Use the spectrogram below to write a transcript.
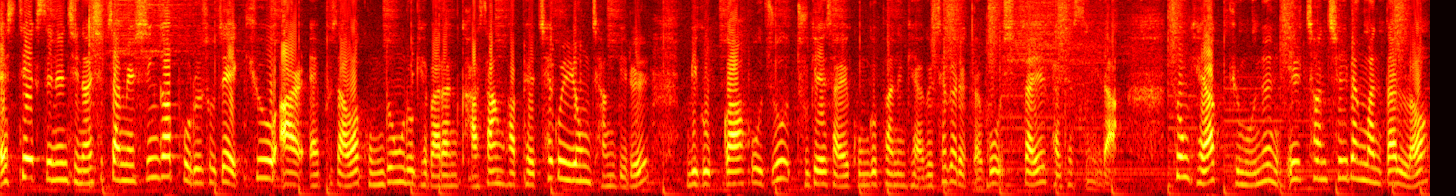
STX는 지난 13일 싱가포르 소재 QRF사와 공동으로 개발한 가상화폐 채굴용 장비를 미국과 호주 두 개사에 공급하는 계약을 체결했다고 14일 밝혔습니다. 총 계약 규모는 1,700만 달러,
